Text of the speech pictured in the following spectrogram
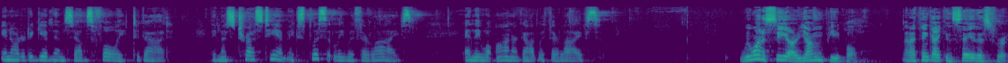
in order to give themselves fully to God. They must trust Him explicitly with their lives, and they will honor God with their lives. We want to see our young people, and I think I can say this for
